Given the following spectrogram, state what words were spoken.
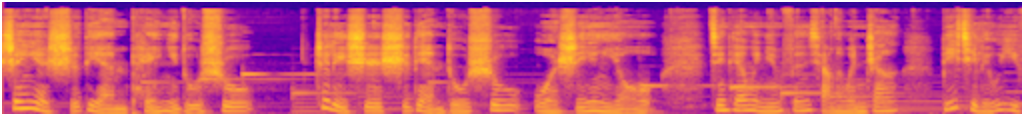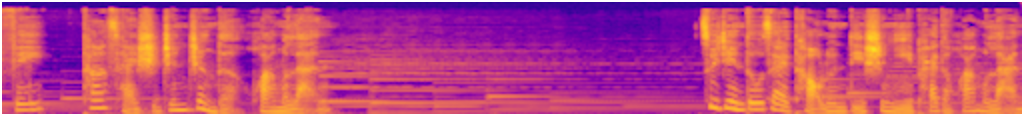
深夜十点陪你读书，这里是十点读书，我是应由。今天为您分享的文章，比起刘亦菲，她才是真正的花木兰。最近都在讨论迪士尼拍的《花木兰》，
